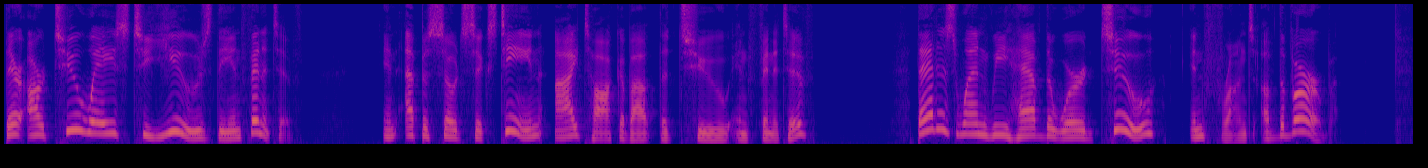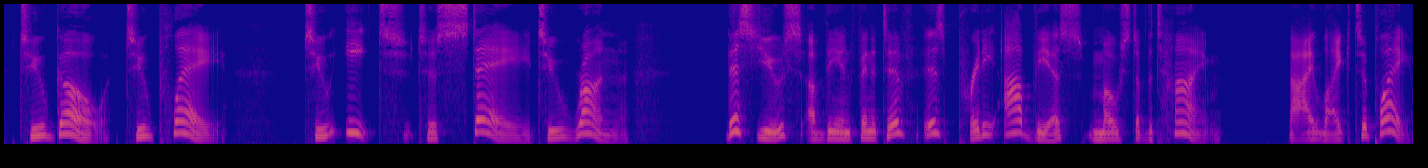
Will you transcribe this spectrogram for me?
There are two ways to use the infinitive. In episode 16, I talk about the to infinitive that is when we have the word to in front of the verb. To go, to play, to eat, to stay, to run. This use of the infinitive is pretty obvious most of the time. I like to play.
